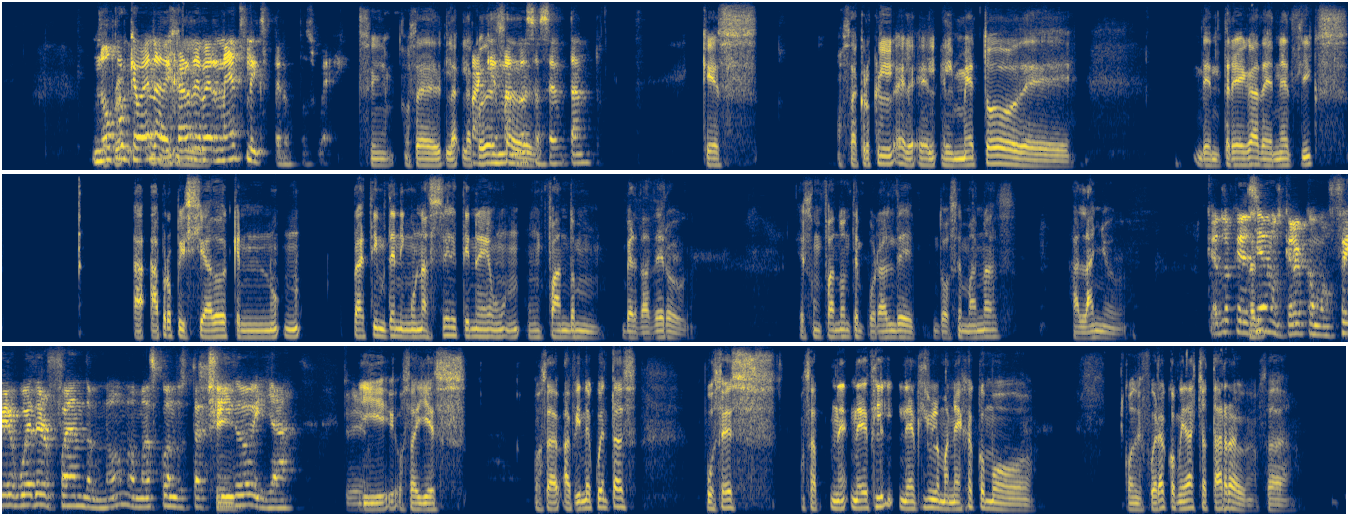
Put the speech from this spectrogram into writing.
No porque vayan a dejar de ver Netflix, pero pues, güey, sí, o sea, la, la ¿para cosa qué es mandas a hacer tanto? que es, o sea, creo que el, el- el método de, de entrega de Netflix ha, ha propiciado que no- no- prácticamente ninguna serie tiene un, un fandom verdadero. Es un fandom temporal de dos semanas al año. ¿Qué es lo que decíamos? Que era como fair weather fandom, ¿no? Nomás cuando está Sí. chido y ya. Sí. Y, o sea, y es, o sea, a fin de cuentas, pues es, o sea, Ne- Netflix, Netflix lo maneja como, como si fuera comida chatarra, o sea,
